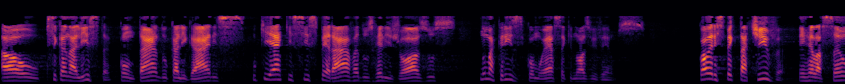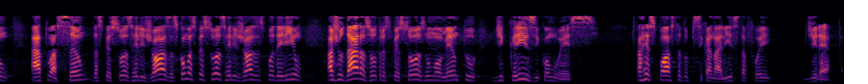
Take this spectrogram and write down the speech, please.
ao psicanalista Contardo Caligares o que é que se esperava dos religiosos numa crise como essa que nós vivemos. Qual era a expectativa em relação à atuação das pessoas religiosas? Como as pessoas religiosas poderiam ajudar as outras pessoas num momento de crise como esse? A resposta do psicanalista foi direta.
